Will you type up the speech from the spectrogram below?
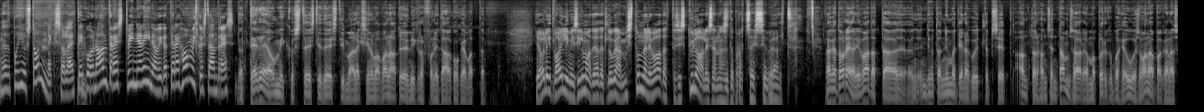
no põhjust on, eks ole, tegu on Andres Dvinjaninoviga, tere hommikust, Andres. no tere hommikust, tõesti, tõesti, ma läksin oma vana töö mikrofoni taha kogemata. ja olid valmis ilmateadet lugema, mis tunne oli vaadata siis külalisena seda protsessi pealt? Väga tore oli vaadata, nüüd on niimoodi, nagu ütleb see Anton Hansen Tammsaare oma Põrgupõhja uues vanapaganas,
